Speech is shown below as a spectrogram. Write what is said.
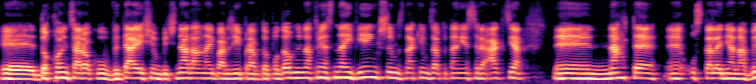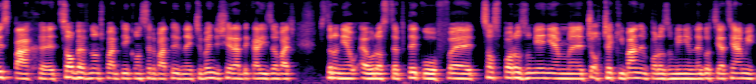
e, do końca roku wydaje się być nadal najbardziej prawdopodobnym, natomiast największym znakiem zapytania jest reakcja e, na te ustalenia na wyspach, co wewnątrz partii konserwatywnej, czy będzie się radykalizować w stronie eurosceptyków, co z porozumieniem, czy oczekiwanym porozumieniem, negocjacjami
